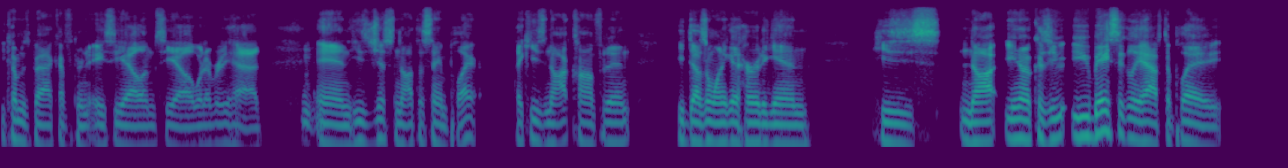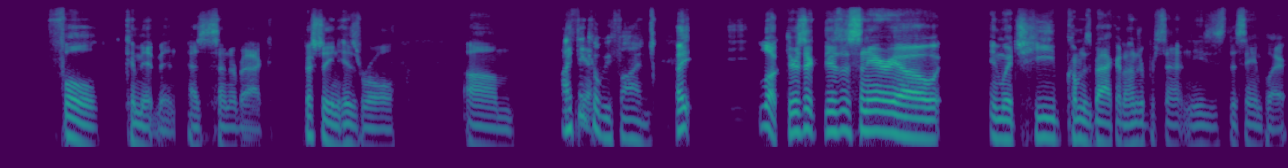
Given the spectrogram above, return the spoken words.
he comes back after an ACL, MCL, whatever he had, Mhm. and he's just not the same player. Like he's not confident. He doesn't want to get hurt again. He's not, you know, because you you basically have to play full commitment as a center back, especially in his role. Um, I think Yeah. he'll be fine. I look, there's a there's a scenario in which he comes back at 100% and he's the same player.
